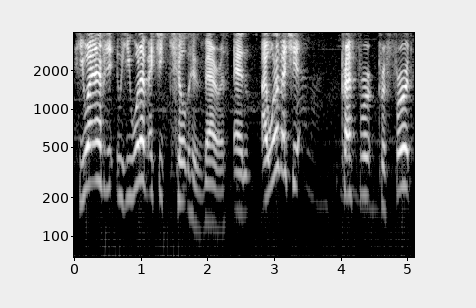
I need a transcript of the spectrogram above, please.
he would have he would have actually killed his Varus, and I would have actually prefer preferred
